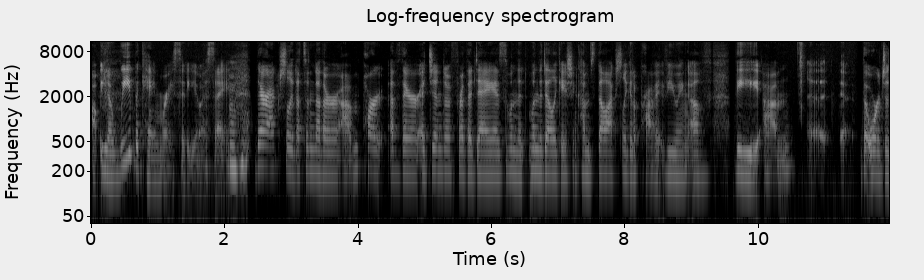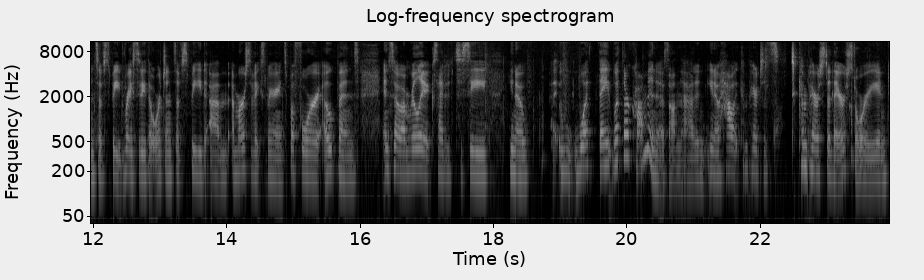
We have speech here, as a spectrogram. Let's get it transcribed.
uh, you know we became Race City USA. They're actually that's another um, part of their agenda for the day is when the when the delegation comes, they'll actually get a private viewing of the um, uh, the origins of speed, Race City, the origins of speed um, immersive experience before it opens, and so I'm really excited to see you know what they what their comment is on that, and you know how it compares to compares to their story, and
